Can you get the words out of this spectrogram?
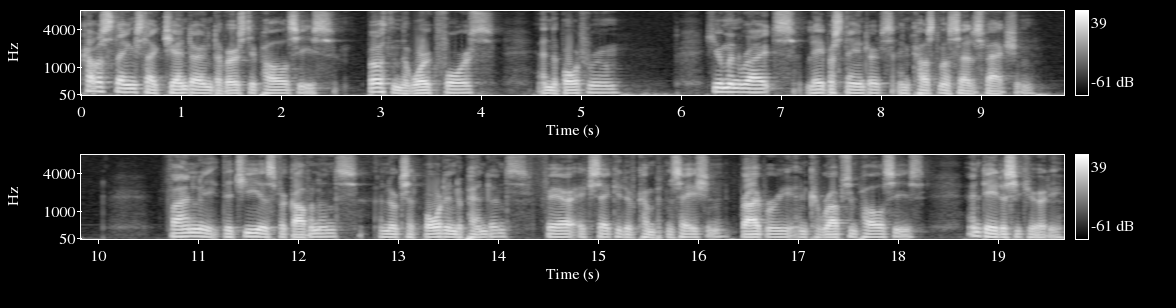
covers things like gender and diversity policies, both in the workforce and the boardroom, human rights, labor standards, and customer satisfaction. Finally, the G is for governance and looks at board independence, fair executive compensation, bribery and corruption policies, and data security.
